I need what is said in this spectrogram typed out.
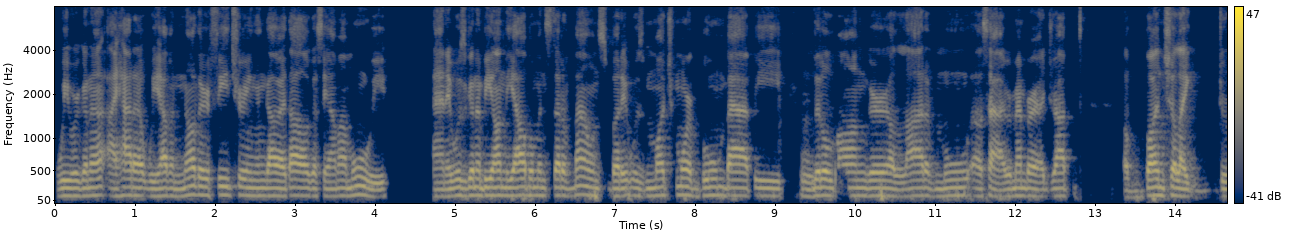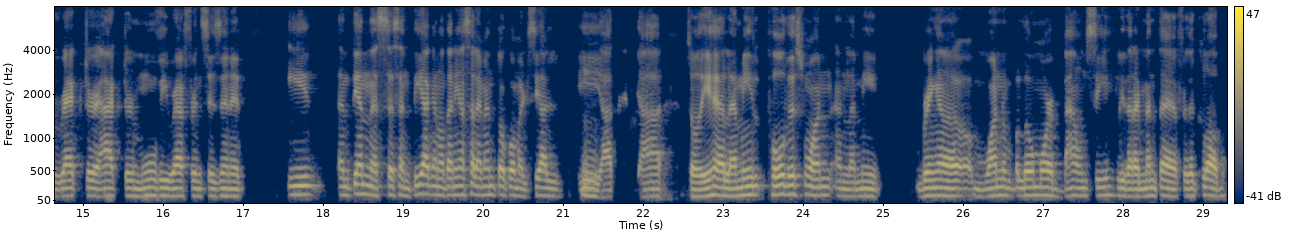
we were gonna, I had a, we have another featuring Engavetado que se llama Movie and it was gonna be on the album instead of Bounce, but it was much more boom bappy, Mm. little longer, a lot of move. Sea, I remember I dropped a bunch of like director, actor, movie references in it. Y entiendes, se sentía que no tenía ese elemento comercial. Y Mm. ya, ya, so dije, let me pull this one and let me bring a one a little more bouncy, literalmente for the club.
